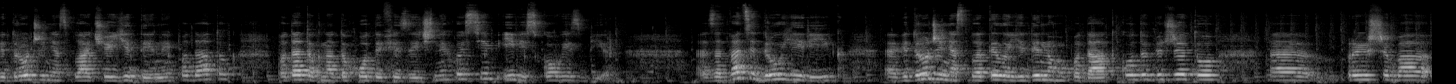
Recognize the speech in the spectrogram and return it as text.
відродження сплачує єдиний податок, податок на доходи фізичних осіб і військовий збір. За 22 рік е, відродження сплатило єдиного податку до бюджету Пришиба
